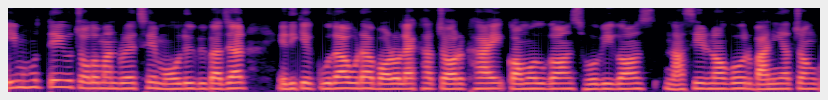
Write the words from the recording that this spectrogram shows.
এই মুহূর্তেও চলমান রয়েছে মৌলভীবাজার, এদিকে কুদাউড়া, বড়লেখা, চরখাই, কমলগঞ্জ, হবিগঞ্জ, নাসিরনগর, বানিয়াচঙ্গ,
